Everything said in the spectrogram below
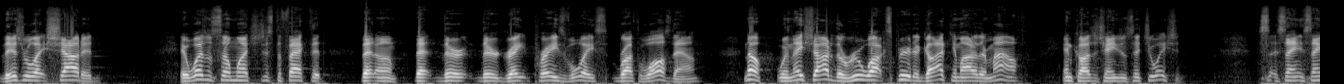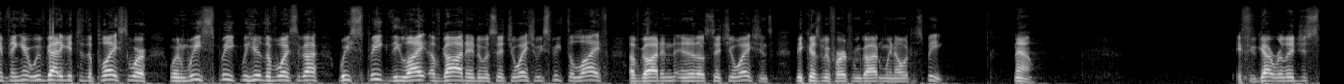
the Israelites shouted, it wasn't so much just the fact that, that, um, that their, their great praise voice brought the walls down. No, when they shouted, the Ruach Spirit of God came out of their mouth and caused a change in the situation. Same, same thing here. We've got to get to the place where when we speak, we hear the voice of God. We speak the light of God into a situation. We speak the life of God into, into those situations because we've heard from God and we know what to speak. Now, if you've got religious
